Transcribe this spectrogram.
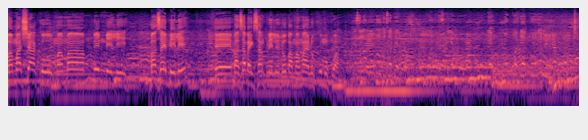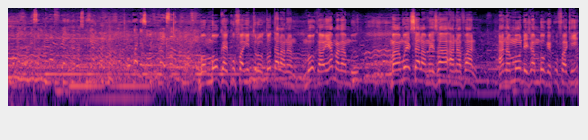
mama shako mama pembele baza ebele eh, baza baexemple lelo bamama ya lokumu kua bon mboka ekufaki trop totala nanu mboka eya makambo makambo esalama eza anaval en amont déjà mboka ekufaki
